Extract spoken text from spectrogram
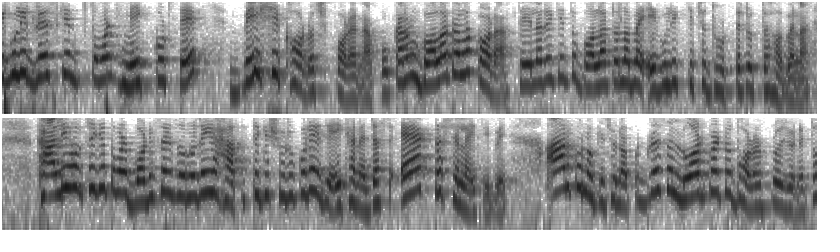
এগুলি ড্রেস কিন্তু তোমার মেক করতে বেশি খরচ পড়ে না আপু। কারণ গলা টলা করা টেলারে কিন্তু গলা টলা বা এগুলি কিছু ধরতে টরতে হবে না। খালি হচ্ছে কি তোমার বডি সাইজ অনুযায়ী হাতের থেকে শুরু করে যে এখানে জাস্ট একটা সেলাই দিবে। আর কোনো কিছু না আপু ড্রেসের লোয়ার পার্টও ধরার প্রয়োজনে। তো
